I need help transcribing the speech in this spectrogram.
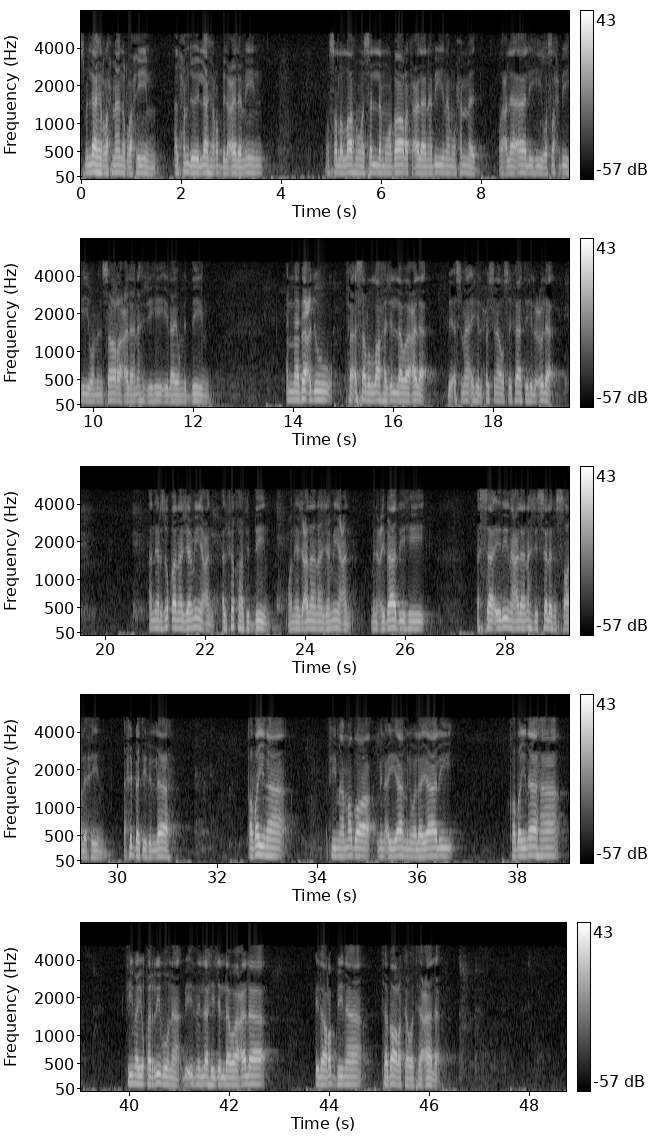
بسم الله الرحمن الرحيم. الحمد لله رب العالمين. وصلى الله وسلم وبارك على نبينا محمد وعلى آله وصحبه ومن سار على نهجه إلى يوم الدين. أما بعد فأسأل الله جل وعلا بأسمائه الحسنى وصفاته العلى أن يرزقنا جميعا الفقه في الدين وأن يجعلنا جميعا من عباده السائرين على نهج السلف الصالحين. أحبتي في الله قضينا فيما مضى من أيام وليالي قضيناها فيما يقربنا بإذن الله جل وعلا إلى ربنا تبارك وتعالى.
